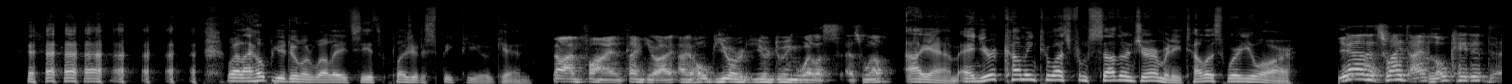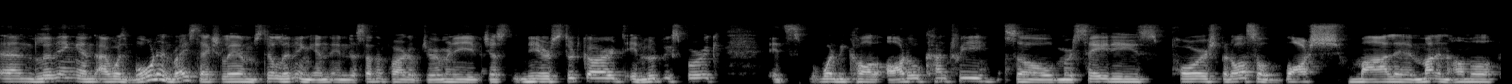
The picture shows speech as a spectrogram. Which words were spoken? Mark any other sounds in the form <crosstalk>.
<laughs> well, I hope you're doing well, HC. It's a pleasure to speak to you again. No, I'm fine. Thank you. I, I hope you're you're doing well as, as well. I am. And you're coming to us from southern Germany. Tell us where you are. Yeah, that's right. I'm located and living, and I was born and raised actually. I'm still living in, in the southern part of Germany, just near Stuttgart in Ludwigsburg. It's what we call auto country. So Mercedes, Porsche, but also Bosch, Mahle, Mann+Hummel.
